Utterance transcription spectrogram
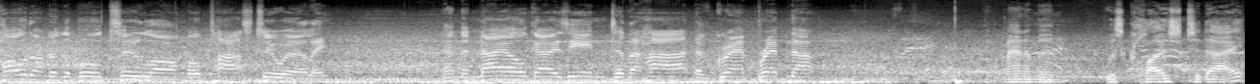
hold onto the ball too long or pass too early and the nail goes in to the heart of Grant Brebner. McManaman was close today.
